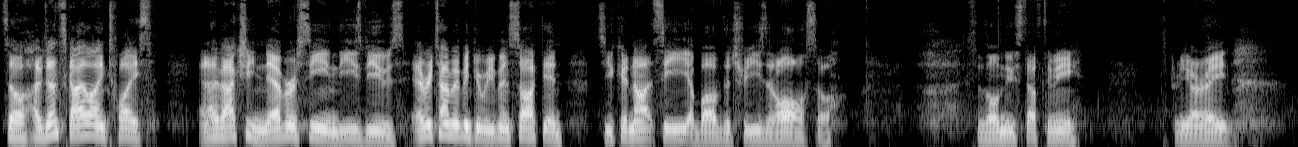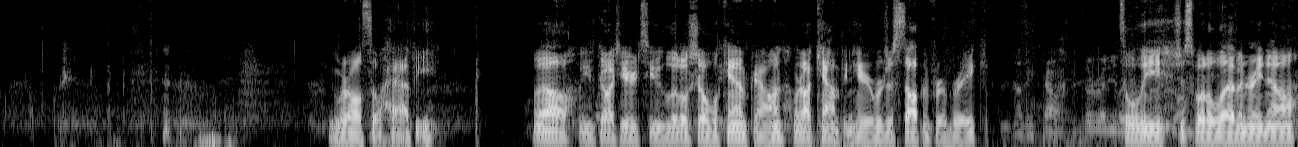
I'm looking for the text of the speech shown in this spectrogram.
So I've done Skyline twice, and I've actually never seen these views. Every time I've been here, we've been socked in, so you could not see above the trees at all. So this is all new stuff to me. Pretty all right. We're all so happy. Well, we've got here to Little Shovel Campground. We're not camping here. We're just stopping for a break. It doesn't count. It's already It's only just about 11 right now.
